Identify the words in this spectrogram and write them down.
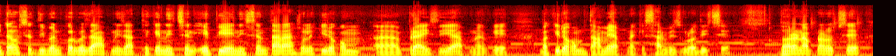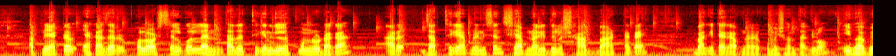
এটা হচ্ছে ডিপেন্ড করবে যে আপনি যার থেকে নিচ্ছেন এপিআই নিচ্ছেন, তারা আসলে কীরকম প্রাইস দিয়ে আপনাকে বা কীরকম দামে আপনাকে সার্ভিসগুলো দিচ্ছে। ধরেন আপনার হচ্ছে, আপনি একটা এক হাজার ফলোয়ার সেল করলেন, তাদের থেকে নিলেন পনেরো টাকা, আর যার থেকে আপনি নিচ্ছেন, সে আপনাকে দিল সাত বা আট টাকায়, বাকি টাকা আপনার কমিশন থাকল। এইভাবে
